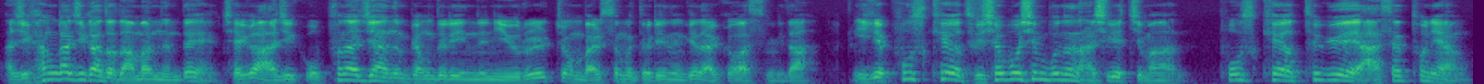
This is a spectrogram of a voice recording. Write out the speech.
아직 한 가지가 더 남았는데 제가 아직 오픈하지 않은 병들이 있는 이유를 좀 말씀을 드리는 게 나을 것 같습니다. 이게 포스케어 드셔보신 분은 아시겠지만 포스케어 특유의 아세톤향,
